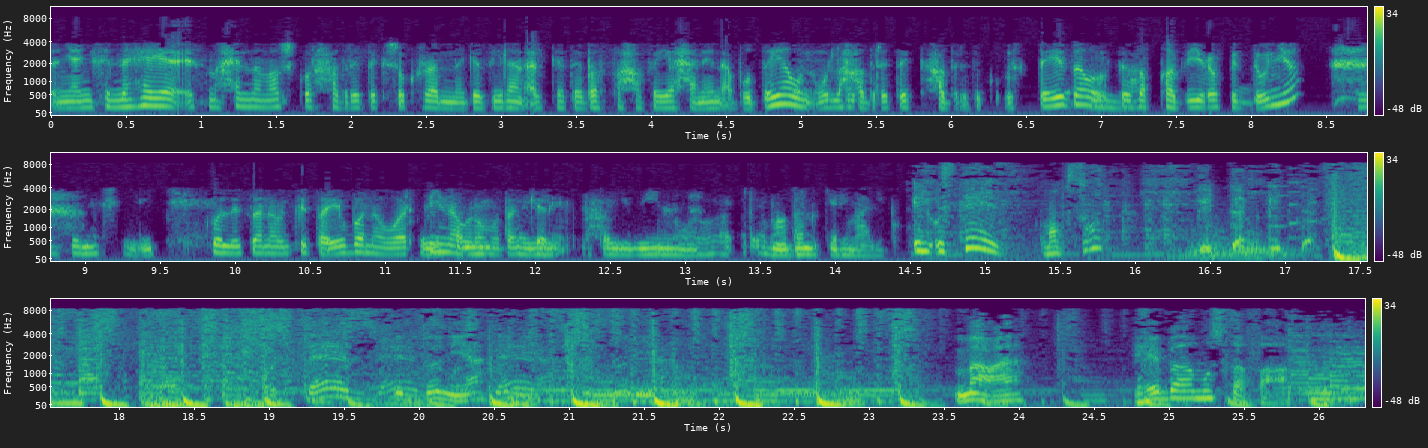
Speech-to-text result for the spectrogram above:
يعني في النهاية اسمح لنا نشكر حضرتك شكرا جزيلا الكاتبة الصحفية حنان أبو الضياء ونقول لحضرتك حضرتك أستاذة وأستاذة قديرة في الدنيا. ربنا يخليكي كل سنة وانت طيبة نورتينا ورمضان كريم. طيبين ورمضان كريم عليكم. الأستاذ مبسوط؟ جدا جدا. أستاذ في الدنيا مع هبة مصطفى.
